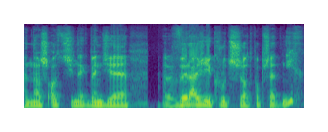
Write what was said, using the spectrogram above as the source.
e, nasz odcinek będzie wyraźnie krótszy od poprzednich.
